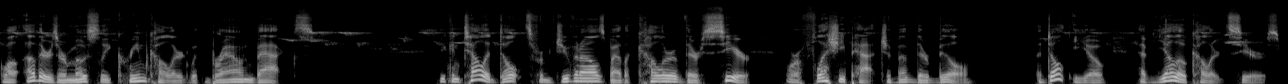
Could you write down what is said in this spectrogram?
while others are mostly cream colored with brown backs. You can tell adults from juveniles by the color of their cere, or a fleshy patch above their bill. Adult Io have yellow colored ceres,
